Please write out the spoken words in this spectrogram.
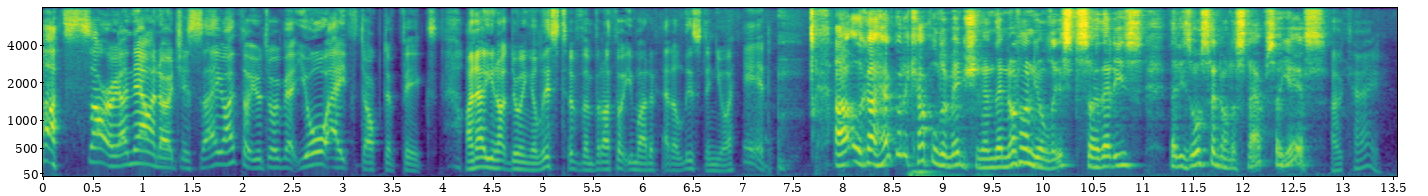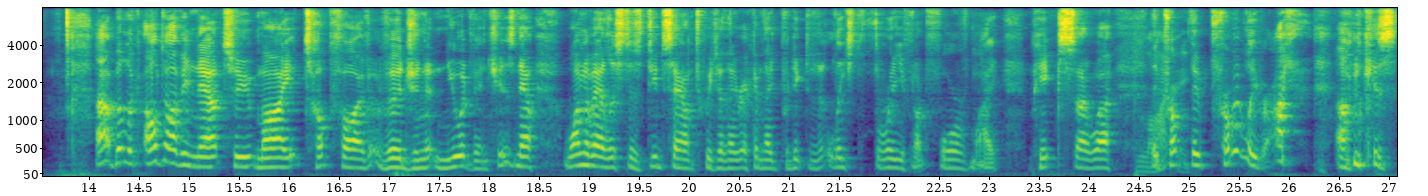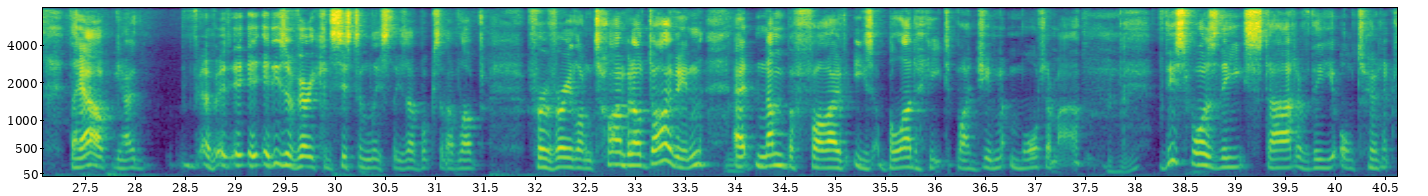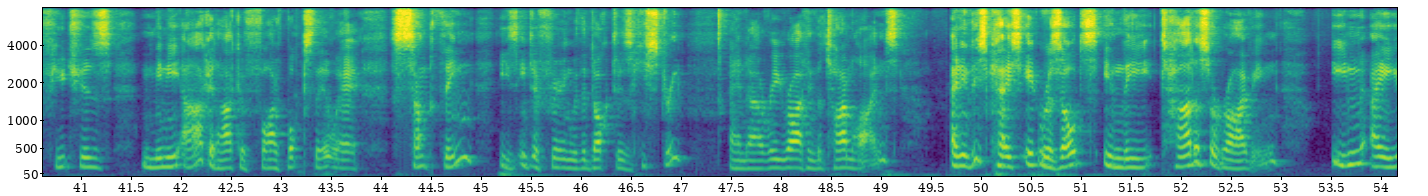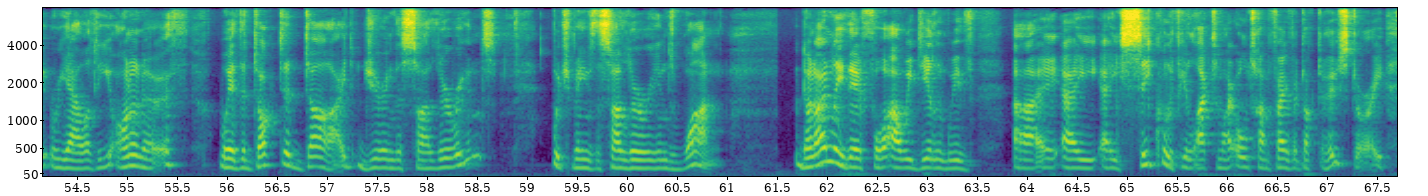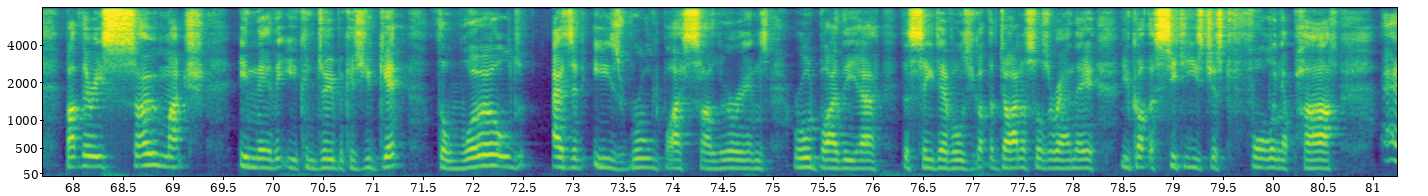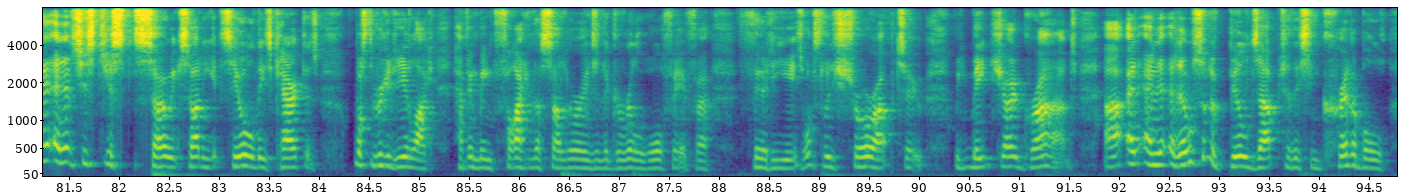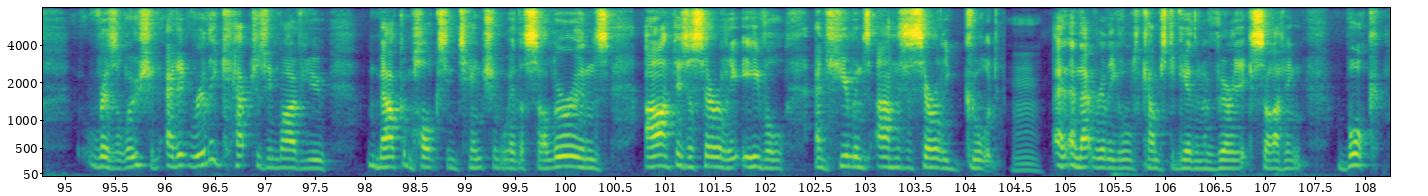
oh, sorry, I now I know what you're saying. I thought you were talking about your Eighth Doctor picks. I know you're not doing a list of them, but I thought you might have had a list in your head. Uh, look, I have got a couple to mention, and they're not on your list, so that is that is also not a snap. So yes. Okay. Uh, but look, I'll dive in now to my top five Virgin new adventures. Now, one of our listeners did say on Twitter they reckon they'd predicted at least three, if not four, of my picks. So uh, they're, pro- they're, probably right because um, they are, you know, it, it, is a very consistent list. These are books that I've loved for a very long time. But I'll dive in. Mm. At number five is Blood Heat by Jim Mortimore. Mm-hmm. This was the start of the alternate futures mini arc, an arc of five books there where something is interfering with the Doctor's history and uh, rewriting the timelines. And in this case, it results in the TARDIS arriving in a reality on an Earth where the Doctor died during the Silurians, which means the Silurians won. Not only, therefore, are we dealing with a, a sequel, if you like, to my all time favourite Doctor Who story, but there is so much in there that you can do because you get the world as it is ruled by Silurians, ruled by the uh, the Sea Devils. You've got the dinosaurs around there. You've got the cities just falling apart, and it's just just so exciting. You get to see all these characters. What's the Brigadier like, having been fighting the Silurians in the guerrilla warfare for 30 years? What's Liz Shaw up to? We meet Jo Grant. Uh, and, and it all sort of builds up to this incredible resolution, and it really captures, in my view, Malcolm Hulke's intention, where the Silurians aren't necessarily evil and humans aren't necessarily good. Mm. And, and that really all comes together in a very exciting book.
